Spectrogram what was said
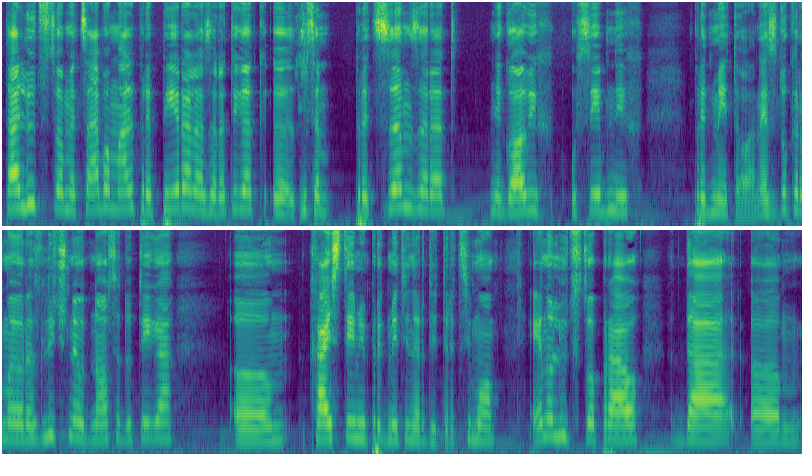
ta ljudstva med sabo malo prepirala, tega, uh, mislim, predvsem zaradi njegovih osebnih predmetov, zato ker imajo različne odnose do tega, um, kaj s temi predmeti narediti. Recimo, eno ljudstvo pravi, da um,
